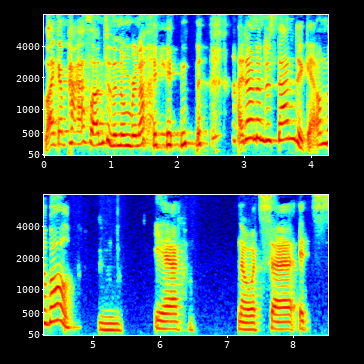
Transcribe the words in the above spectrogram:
like a pass on to the number nine. I don't understand it. Get on the ball. Mm. Yeah. No, it's, uh, it's,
